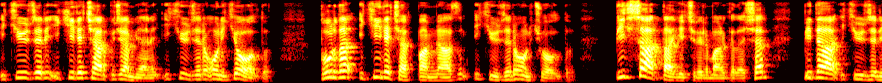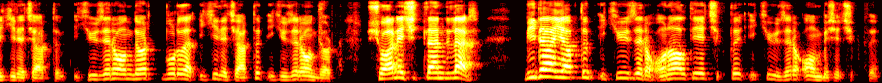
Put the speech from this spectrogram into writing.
2 üzeri 2 ile çarpacağım yani. 2 üzeri 12 oldu. Burada 2 ile çarpmam lazım. 2 üzeri 13 oldu. Bir saat daha geçirelim arkadaşlar. Bir daha 2 üzeri 2 ile çarptım. 2 üzeri 14. Burada 2 ile çarptım. 2 üzeri 14. Şu an eşitlendiler. Bir daha yaptım. 2 üzeri 16'ya çıktı. 2 üzeri 15'e çıktı.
